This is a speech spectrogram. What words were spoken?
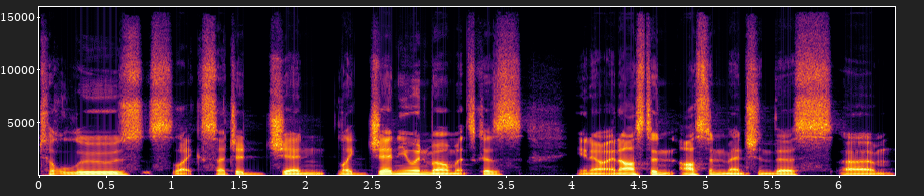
to lose like such a gen like genuine moments because you know and Austin Austin mentioned this um,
